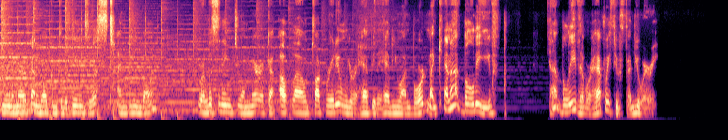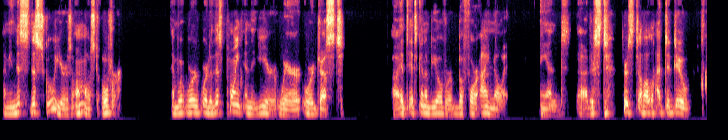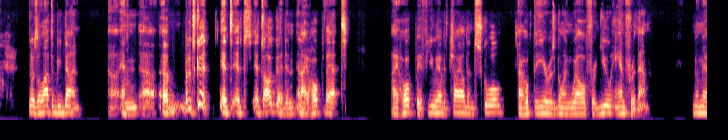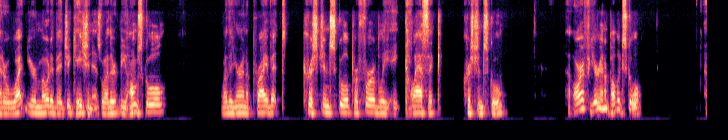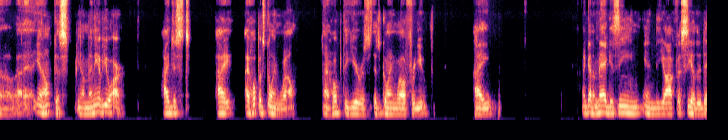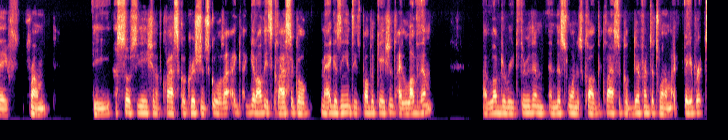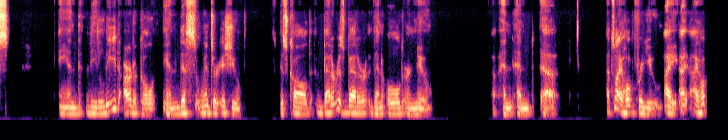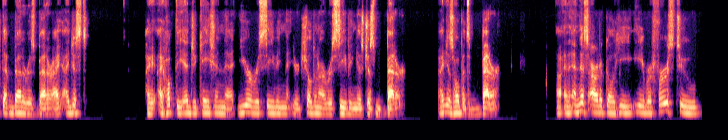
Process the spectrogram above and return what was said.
afternoon, America, and welcome to the Dean's List. I'm Dean Bowen. You are listening to America Out Loud Talk Radio, and we are happy to have you on board. And I cannot believe, cannot believe that we're halfway through February. I mean, this this school year is almost over, and we're we're, we're to this point in the year where we're just uh, it, it's going to be over before I know it, and uh, there's st- there's still a lot to do. There's a lot to be done, uh, and uh, um, but it's good. It's it's it's all good, and and I hope that I hope if you have a child in school, I hope the year is going well for you and for them. No matter what your mode of education is, whether it be homeschool, whether you're in a private Christian school, preferably a classic Christian school, or if you're in a public school, uh, you know, because you know many of you are. I just, I, I hope it's going well. I hope the year is is going well for you. I, I got a magazine in the office the other day from the Association of Classical Christian Schools. I, I get all these classical magazines, these publications. I love them. I love to read through them. And this one is called The Classical Difference. It's one of my favorites. And the lead article in this winter issue is called Better is Better Than Old or New. Uh, and and uh, that's what I hope for you. I, I, I hope that better is better. I, I just I, I hope the education that you're receiving, that your children are receiving, is just better. I just hope it's better. Uh, and, and this article, he he refers to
